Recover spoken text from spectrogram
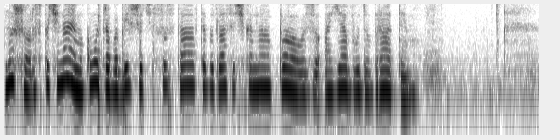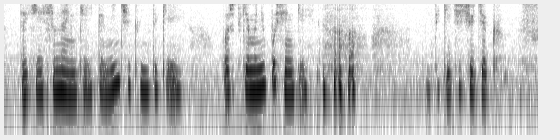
Ну що, розпочинаємо. Кому треба більше часу, ставте, будь ласка, на паузу, а я буду брати такий синенький камінчик, він такий, боже, такий мені пусінький. Такий чуть-чуть як з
